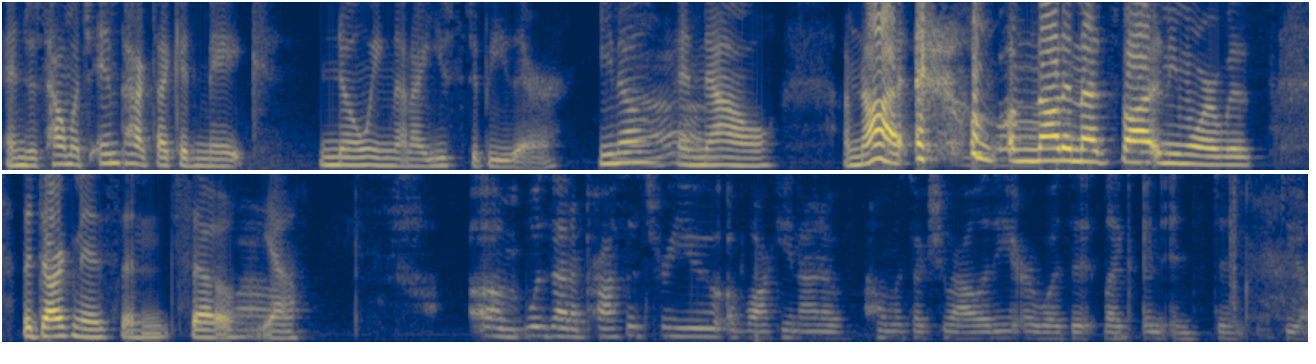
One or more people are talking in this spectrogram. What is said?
and just how much impact I could make knowing that I used to be there, you know? Yeah. And now I'm not. I'm, I'm not in that spot anymore with the darkness. And so, Wow. yeah. Um, was that a process for you of walking out of homosexuality or was it like an instant deal?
